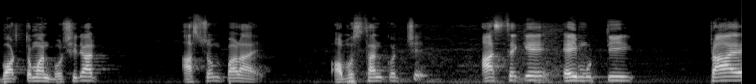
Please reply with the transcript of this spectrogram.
বর্তমান বসিরহাট আশ্রমপাড়ায় অবস্থান করছে। আজ থেকে এই মূর্তি প্রায়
